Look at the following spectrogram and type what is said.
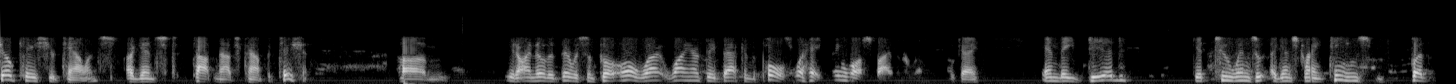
showcase your talents against top-notch competition. Um, you know, I know that there was some, oh, why, why aren't they back in the polls? Well, hey, they lost five in a row, okay? And they did get two wins against ranked teams, but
